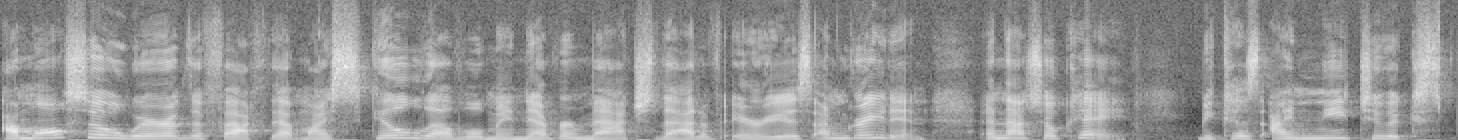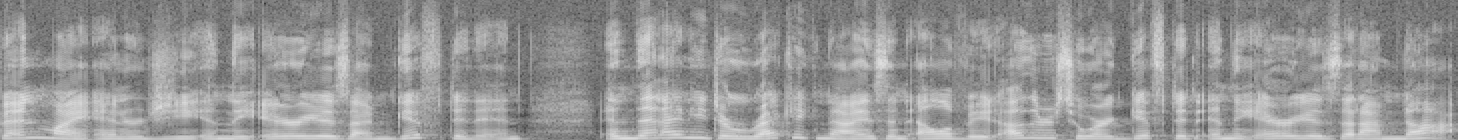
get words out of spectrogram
I'm also aware of the fact that my skill level may never match that of areas I'm great in, and that's okay because I need to expend my energy in the areas I'm gifted in, and then I need to recognize and elevate others who are gifted in the areas that I'm not.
